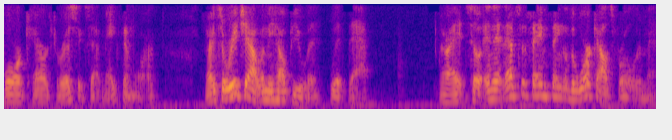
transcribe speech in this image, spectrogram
four characteristics that make them work. All right, so reach out. Let me help you with, with that. All right, so and that's the same thing with the workouts for older men.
